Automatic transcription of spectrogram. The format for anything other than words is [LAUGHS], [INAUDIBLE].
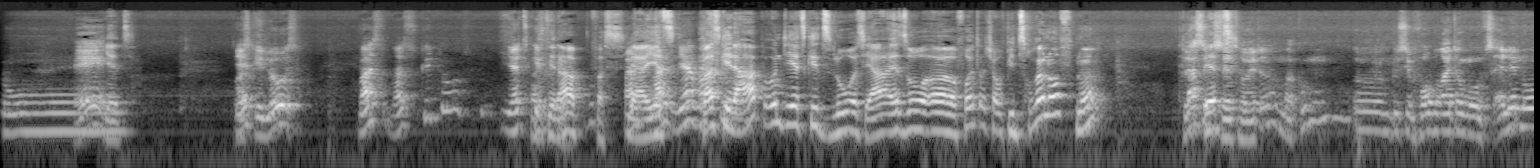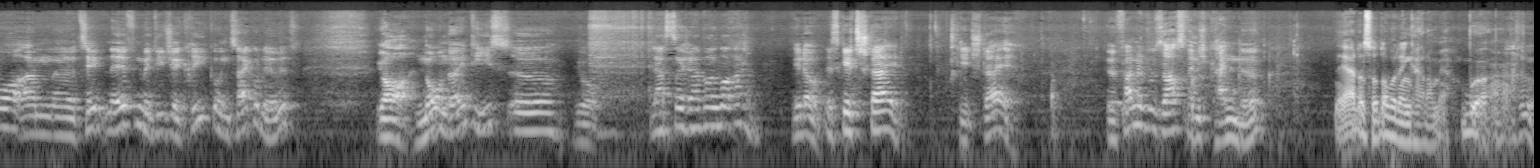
Hey, Jetzt. was Jetzt? geht los? Was? Was geht los? Jetzt Was geht's geht los. ab? Was, Was- ja, jetzt, was- ja, was, was geht geht ab? Und jetzt geht's los. Ja, also äh, freut euch auf Beats ne? Klassik-Set Jetzt. heute. Mal gucken. Äh, ein bisschen Vorbereitung aufs Eleanor am äh, 10.11. mit DJ Krieg und Psycho Devils. Ja, No 90s. Äh, ja, Lasst euch einfach überraschen. genau. Es geht steil. Geht steil. Äh, Pfanne, du sagst, wenn ich kann, ne? Naja, das hat aber dann keiner mehr. Boah. Ach so.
